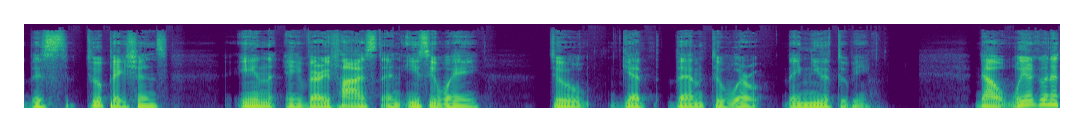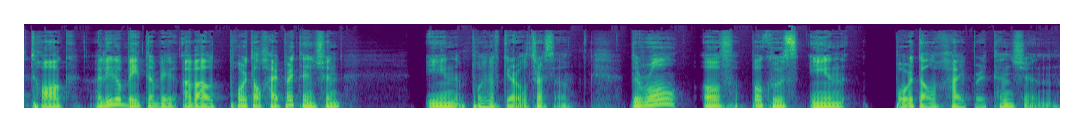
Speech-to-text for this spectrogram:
these two patients in a very fast and easy way to get them to where they needed to be. Now, we are going to talk a little bit about portal hypertension in point of care ultrasound. The role of POCUS in portal hypertension.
